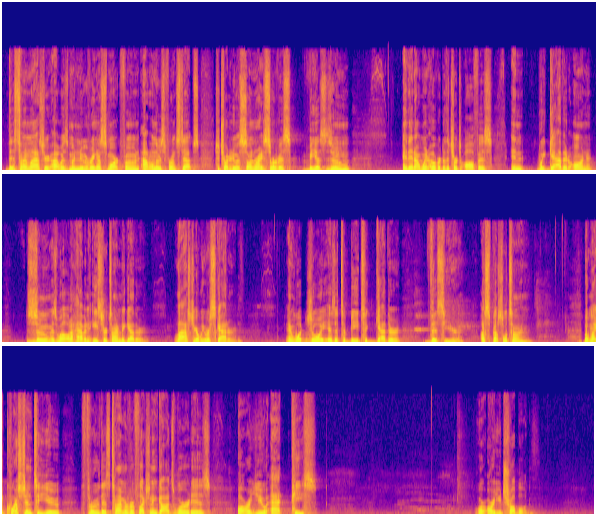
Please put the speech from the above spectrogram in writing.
this time last year, I was maneuvering a smartphone out on those front steps to try to do a sunrise service via Zoom. And then I went over to the church office and we gathered on Zoom as well to have an Easter time together. Last year we were scattered. And what joy is it to be together this year, a special time? But my question to you through this time of reflection in God's Word is Are you at peace? Or are you troubled?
